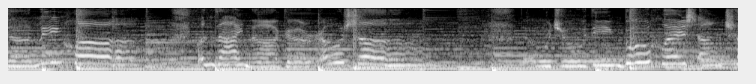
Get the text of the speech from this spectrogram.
的灵魂困在那个肉身都注定不会相称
